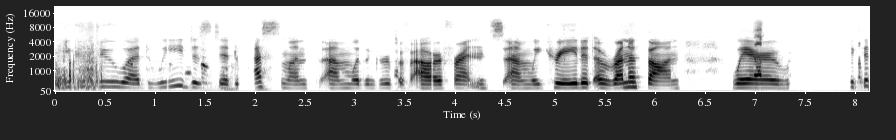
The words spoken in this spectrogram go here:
you can do what we just did last month um, with a group of our friends. Um, we created a runathon where we picked a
